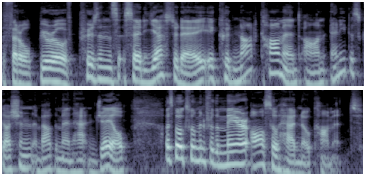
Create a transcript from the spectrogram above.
The Federal Bureau of Prisons said yesterday it could not comment on any discussion about the Manhattan jail. A spokeswoman for the mayor also had no comment.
